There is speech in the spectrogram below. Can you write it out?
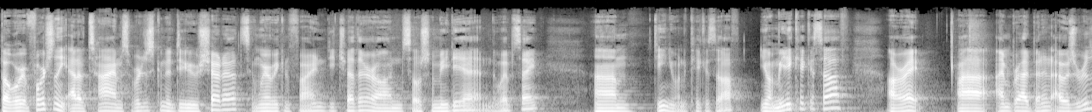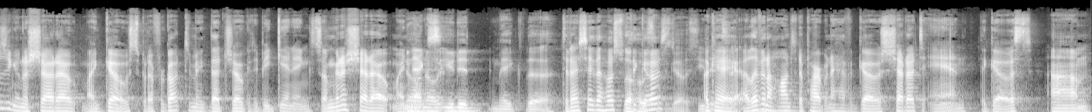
But we're unfortunately out of time, so we're just going to do shout outs and where we can find each other on social media and the website. Um, Dean, you want to kick us off? You want me to kick us off? All right. Uh, I'm Brad Bennett. I was originally going to shout out my ghost, but I forgot to make that joke at the beginning. So I'm going to shout out my No, next. no, you did make the. Did I say the host The with the, host ghost? the ghost. You Okay. I live in a haunted apartment. I have a ghost. Shout out to Anne, the ghost. Um,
